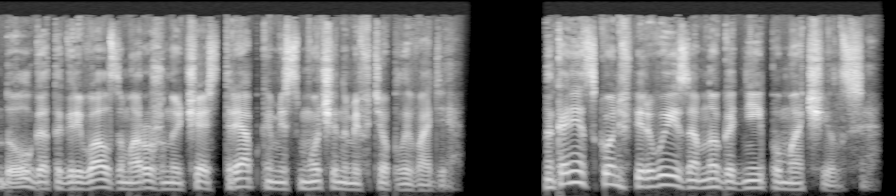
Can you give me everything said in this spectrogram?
Долго отогревал замороженную часть тряпками, смоченными в теплой воде. Наконец, конь впервые за много дней помочился.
